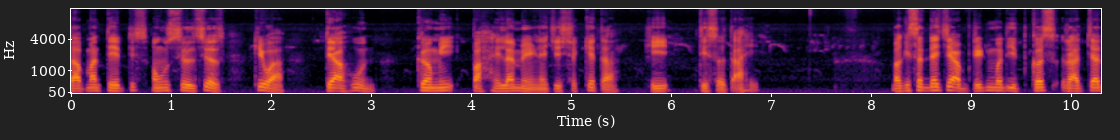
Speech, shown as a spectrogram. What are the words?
तापमान तेहतीस अंश सेल्सिअस किंवा त्याहून कमी पाहायला मिळण्याची शक्यता ही दिसत आहे. बाकी सध्याच्या अपडेटमध्ये इतकंच राज्यात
